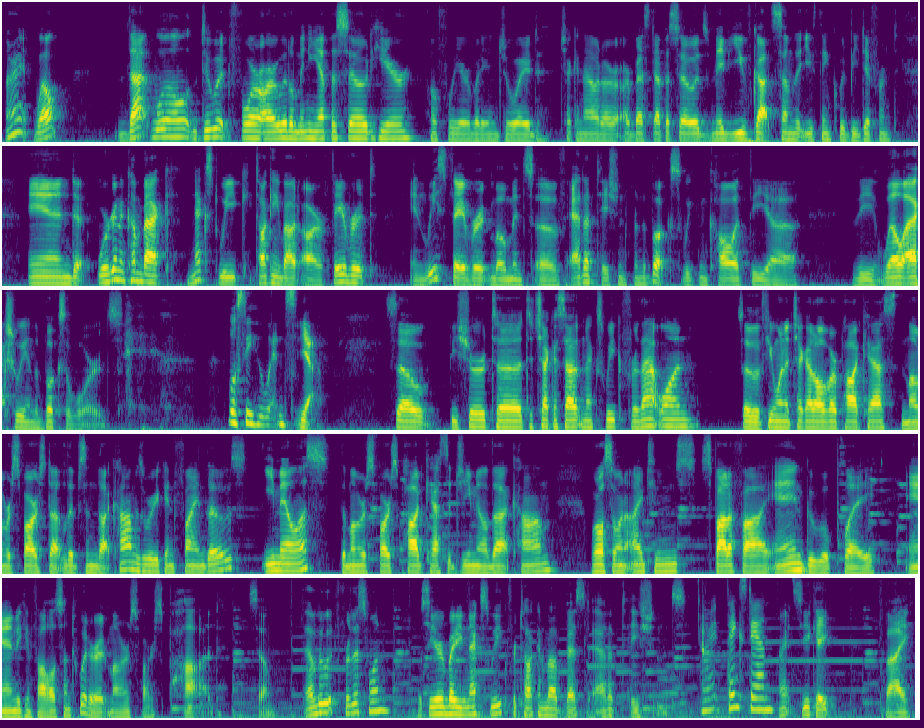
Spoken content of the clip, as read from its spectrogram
All right. Well, that will do it for our little mini episode here. Hopefully, everybody enjoyed checking out our, our best episodes. Maybe you've got some that you think would be different. And we're going to come back next week talking about our favorite and least favorite moments of adaptation from the books. We can call it the uh, the well, actually, in the books awards. We'll see who wins. Yeah. So be sure to, to check us out next week for that one. So if you want to check out all of our podcasts, mummersfarce.libsyn.com is where you can find those. Email us, the Mummersfarce podcast at gmail.com. We're also on iTunes, Spotify, and Google Play. And you can follow us on Twitter at mummersfarcepod. So that'll do it for this one. We'll see everybody next week for talking about best adaptations. All right, thanks, Dan. All right, see you, Kate. Bye.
